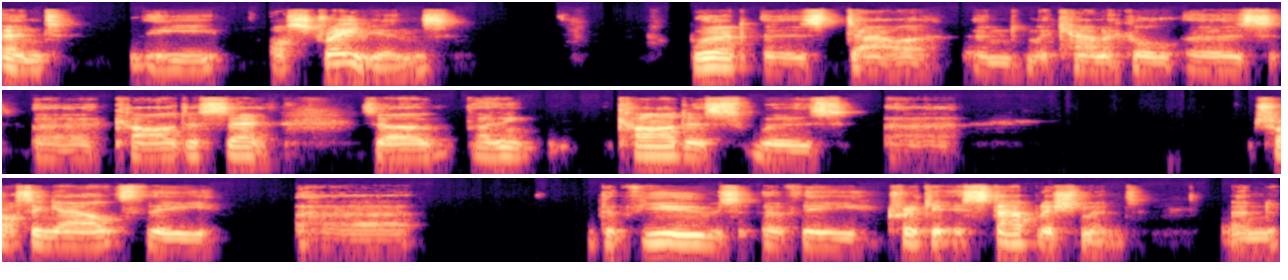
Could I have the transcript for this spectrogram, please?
and the Australians weren't as dour and mechanical as uh, Cardus said. So I think Cardus was uh, trotting out the uh, the views of the cricket establishment and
